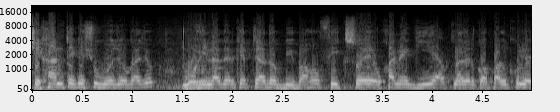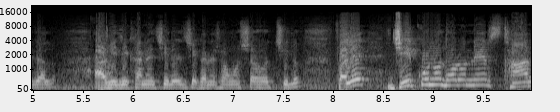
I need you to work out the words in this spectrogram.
সেখান থেকে শুভ যোগাযোগ। মহিলাদের ক্ষেত্রে হয়তো বিবাহ ফিক্স হয়ে ওখানে গিয়ে আপনাদের কপাল খুলে গেল। আগে যেখানে ছিলেন সেখানে সমস্যা হচ্ছিল। ফলে যে কোনো ধরনের স্থান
